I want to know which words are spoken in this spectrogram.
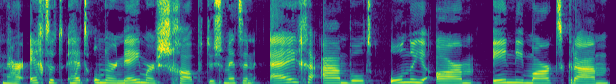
naar echt het, ondernemerschap. Dus met een eigen aanbod onder je arm in die marktkraam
